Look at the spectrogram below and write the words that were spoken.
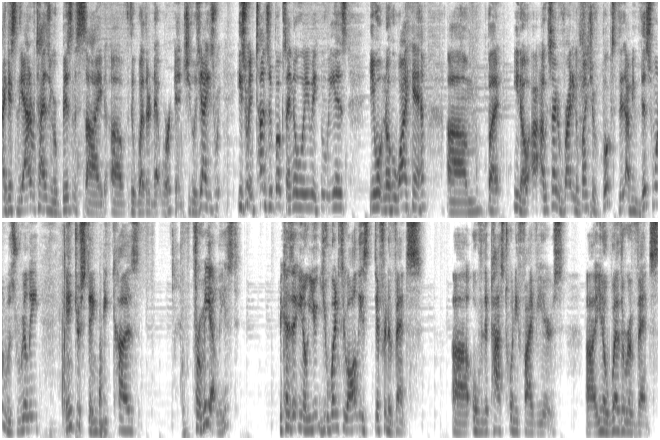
I guess, in the advertising or business side of the Weather Network, and she goes, "Yeah, he's re- he's written tons of books. I know who he, who he is. He won't know who I am, um, but you know, outside of writing a bunch of books, th- I mean, this one was really interesting because, for me at least, because you know, you you went through all these different events uh, over the past twenty five years. Uh, you know, weather events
